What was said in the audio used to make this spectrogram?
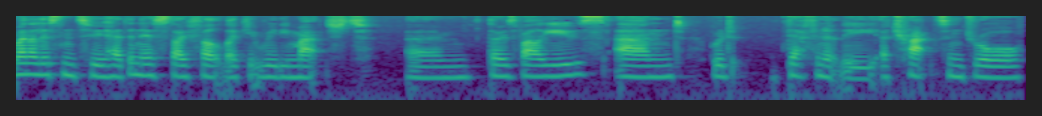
when I listened to Hedonist, I felt like it really matched um, those values and would definitely attract and draw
